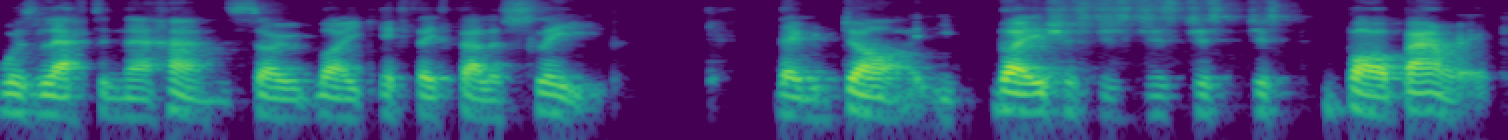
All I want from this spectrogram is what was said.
was left in their hands. So, like, if they fell asleep, they would die. Like it's just just just just just barbaric.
